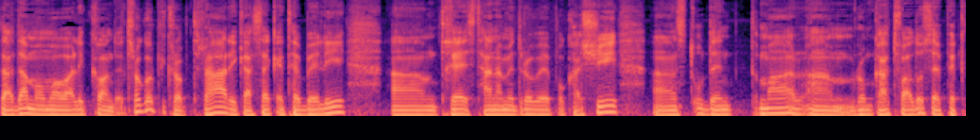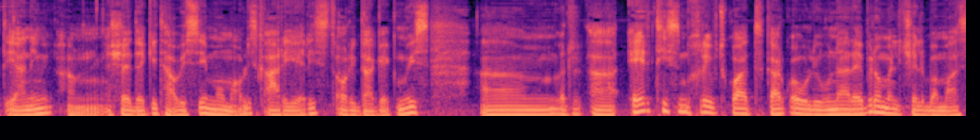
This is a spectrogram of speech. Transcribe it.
გზა და მომავალი გქონდეთ. როგორ ფიქრობთ, რა არის გასაკეთებელი დღეს თანამედროვე ეპოქაში სტუდენტმა რომ გათვალოს ეფექტიანი შედეგი თავისი მომავლის კარიერის სწორი დაგეგმვის ერთის მხრივ თქვათ გარკვეული უნარები, რომელიც შეიძლება მას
